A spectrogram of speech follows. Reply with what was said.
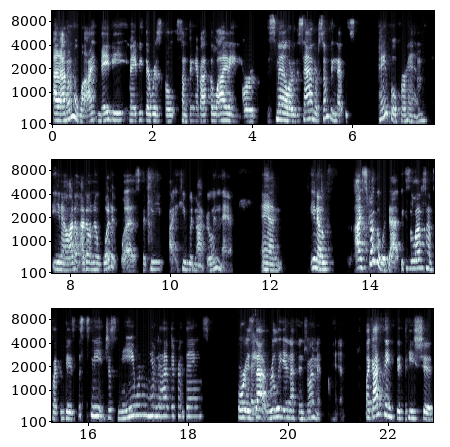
I, I don't know why. Maybe maybe there was the, something about the lighting or the smell or the sound or something that was painful for him. You know, I don't I don't know what it was, but he I, he would not go in there. And you know, I struggle with that because a lot of times, like, okay, is this me just me wanting him to have different things, or is right. that really enough enjoyment for him? Like, I think that he should.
